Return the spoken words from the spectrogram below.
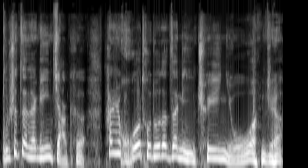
不是在那给你讲课，他是活脱脱的在给你吹牛啊！你知道？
